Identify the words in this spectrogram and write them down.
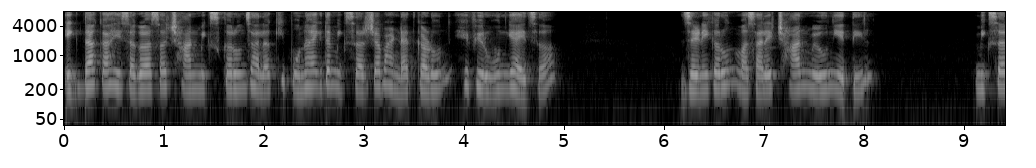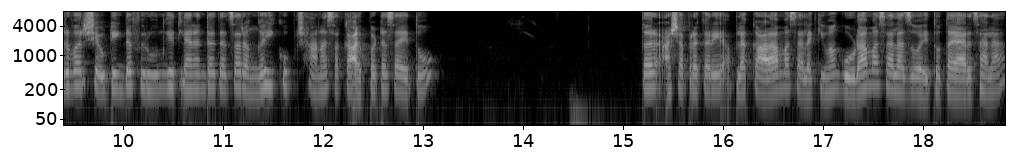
एकदा का हे सगळं असं छान मिक्स करून झालं की पुन्हा एकदा मिक्सरच्या भांड्यात काढून हे फिरवून घ्यायचं. जेणेकरून मसाले छान मिळून येतील. मिक्सरवर शेवटी एकदा फिरवून घेतल्यानंतर त्याचा रंगही खूप छान असा काळपट असा येतो. तर अशा प्रकारे आपला काळा मसाला किंवा गोडा मसाला जो आहे तो तयार झाला.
